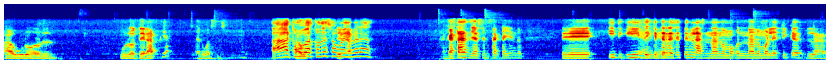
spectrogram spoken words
auroculoterapia, algo así. Ah, ¿cómo vas con eso, güey? Acá está, ya se está cayendo. Eh, y, y de que te receten las nanomoléticas, la,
